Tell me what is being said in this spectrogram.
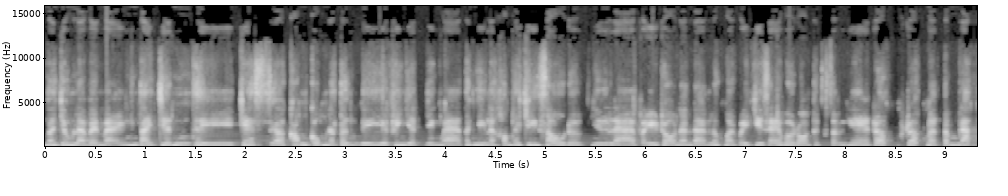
nói chung là về mảng tài chính thì Jess ờ, có cũng đã từng đi phiên dịch nhưng mà tất nhiên là không thể chuyên sâu được như là Vĩ rồi nên là lúc mà Vĩ chia sẻ vừa rồi thực sự nghe rất rất là tâm đắc.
